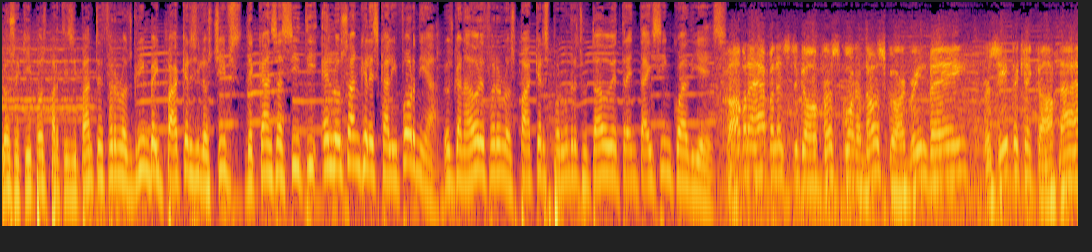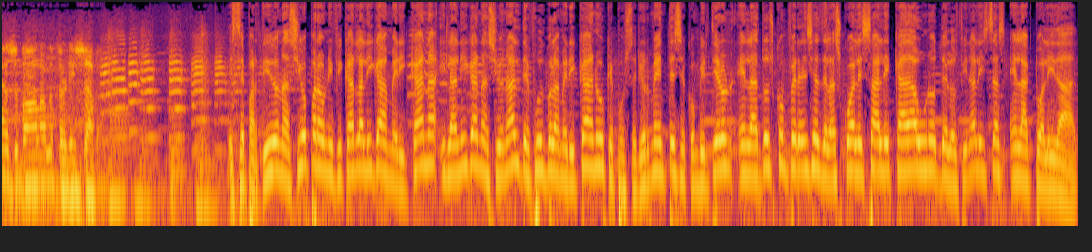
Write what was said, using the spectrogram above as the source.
Los equipos participantes fueron los Green Bay Packers y los Chiefs de Kansas City en Los Ángeles, California. Los ganadores fueron los Packers por un resultado de 35 a 10. 12 and a half minutes to go. First quarter, no score. Green Bay received the kickoff. Now has the ball on the 37. Este partido nació para unificar la Liga Americana y la Liga Nacional de Fútbol Americano, que posteriormente se convirtieron en las dos conferencias de las cuales sale cada uno de los finalistas en la actualidad.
